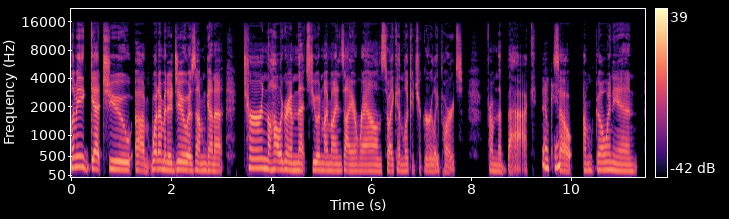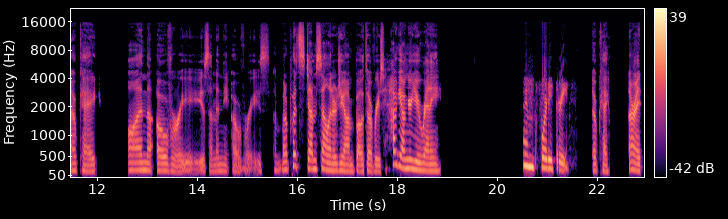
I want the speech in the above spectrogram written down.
Let me get you. Um, what I'm going to do is I'm going to turn the hologram that's you in my mind's eye around so I can look at your girly parts from the back. Okay. So I'm going in. Okay. On the ovaries. I'm in the ovaries. I'm going to put stem cell energy on both ovaries. How young are you, Rennie? I'm 43. Okay. All right.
